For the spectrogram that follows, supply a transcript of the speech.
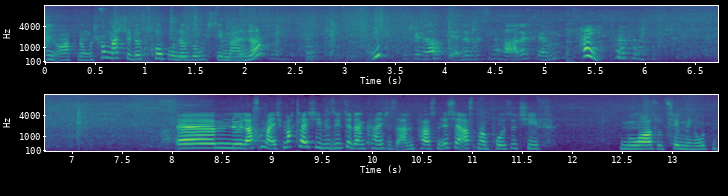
In Ordnung. Ich hole mal Stethoskop, untersuche ich Sie mal, ne? Ich bin auch gerne ein bisschen Haare kämmen. Hi. Ähm, nö, lass mal. Ich mache gleich die Visite, dann kann ich das anpassen. Ist ja erstmal positiv. Nur so 10 Minuten.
